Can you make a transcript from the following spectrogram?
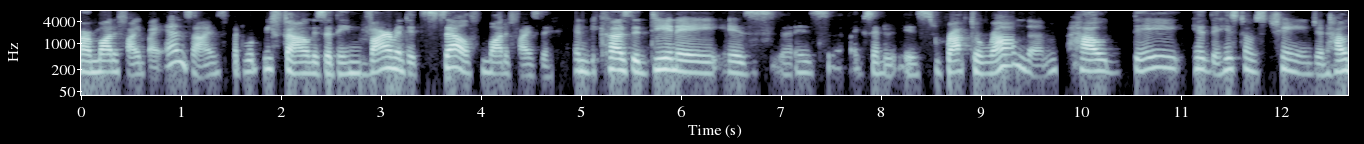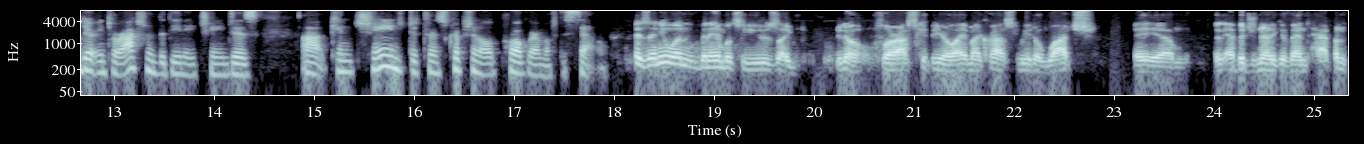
are modified by enzymes, but what we found is that the environment itself modifies the and because the DNA is is like I said is wrapped around them, how they hit the histones change and how their interaction with the DNA changes uh, can change the transcriptional program of the cell. Has anyone been able to use like you know fluoroscopy or light microscopy to watch a um, an epigenetic event happen?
